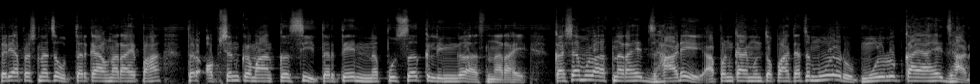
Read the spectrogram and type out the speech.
तर या प्रश्नाचं उत्तर काय होणार आहे पहा. तर ऑप्शन क्रमांक सी तर ते नपुसक लिंग असणार आहे. कशामुळे असणार आहे? झाडे आपण काय म्हणतो पहा त्याचं मूळ रूप. मूळ रूप काय आहे? झाड.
